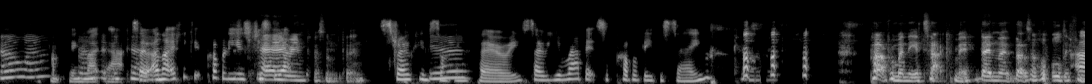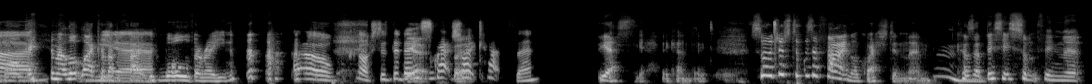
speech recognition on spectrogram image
Oh wow! Something right, like that. Okay. So, and I think it probably is just caring for something, stroking yeah. something furry. So your rabbits are probably the same. Apart from when they attack me, then that's a whole different uh, ballgame. I look like I've yeah. had a fight with Wolverine. oh gosh, did they yeah, scratch but... like cats then? Yes, yeah, they can do. So, just as a final question, then, because hmm. this is something that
